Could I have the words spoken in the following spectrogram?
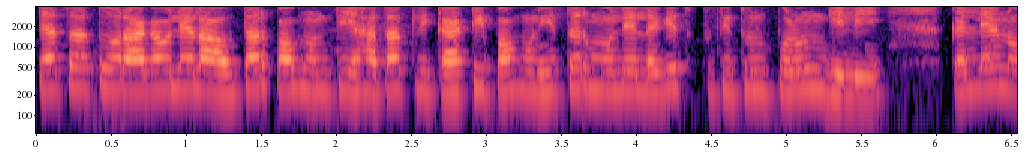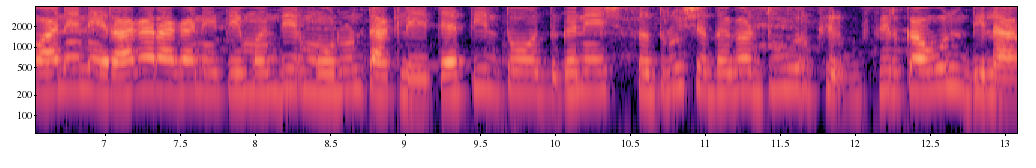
त्याचा तो रागावलेला अवतार पाहून ती हातातली काठी पाहून इतर मुले लगेच तिथून पळून गेली. कल्याण वाण्याने रागारागाने ते मंदिर मोडून टाकले. त्यातील तो गणेश सदृश दगड दूर फिर फिरकावून दिला.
